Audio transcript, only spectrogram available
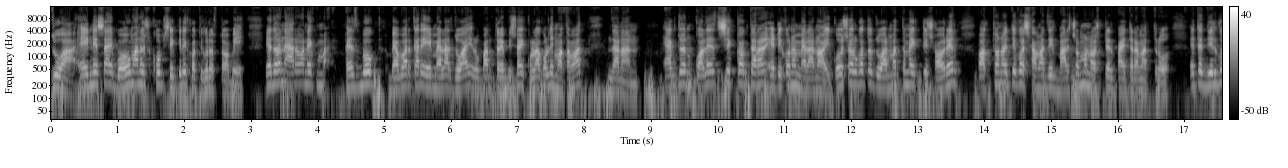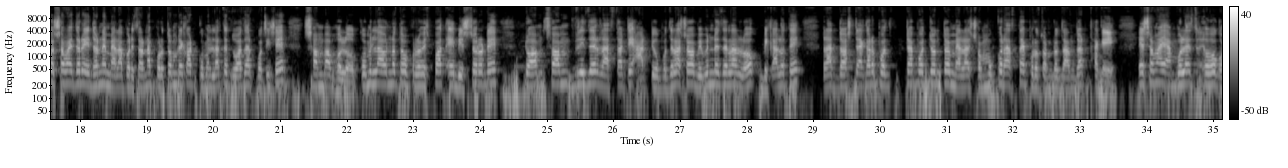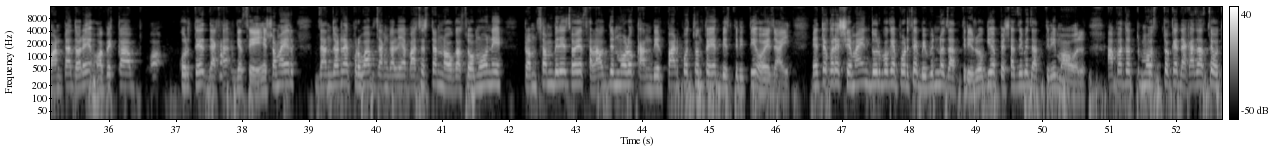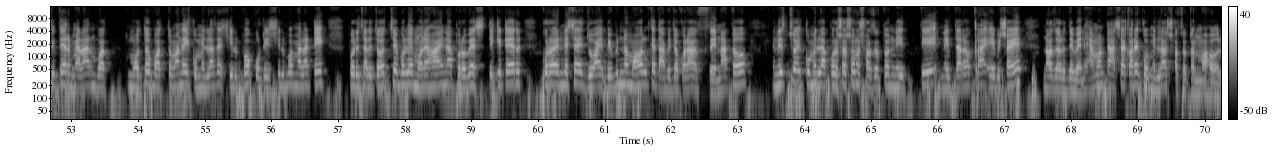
জুয়া। এই নেশায় বহু মানুষ খুব শীঘ্রই ক্ষতিগ্রস্ত হবে। এ ধরনের আরও অনেক ফেসবুক ব্যবহারকারী এই মেলা জুয়ায় রূপান্তরের বিষয়ে খোলাখুলি মতামত জানান। একজন কলেজ শিক্ষক জানান, এটি কোনো মেলা নয়। কৌশলগত জোয়ার মাধ্যমে একটি শহরের অর্থনৈতিক ও সামাজিক ভারসাম্য নষ্টের পায়তারা মাত্র। এতে দীর্ঘ সময় ধরে এই ধরনের মেলা পরিচালনা প্রথম রেকর্ড কুমিল্লাতে দু হাজার পঁচিশে সম্ভব হলো। কুমিল্লা অন্যতম প্রবেশপথ এই বিশ্ব রোডে টমসম ব্রিজের রাস্তাটি আটটি উপজেলা সহ বিভিন্ন জেলার লোক বিকাল হতে রাত দশটা এগারোটা পর্যন্ত মেলার সম্মুখ রাস্তায় প্রচণ্ড যানজট থাকে। এ সময় অ্যাম্বুলেন্স ও ঘণ্টা ধরে অপেক্ষা করতে দেখা গেছে। এ সময়ের যানজটের প্রভাব Jangalia bus stand, Naogaon Chowmuhani, Tomsom bridge হয়ে সালাউদ্দিন মোড়, কান্দির পাড় পর্যন্ত এর বিস্তৃতি হয়ে যায়। এতে করে সীমাহীন দুর্ভোগে পড়ছে বিভিন্ন যাত্রী, রোগী ও পেশাজীবী যাত্রী মহল। আপাতত মস্তকে দেখা যাচ্ছে অতীতের মেলার মতো বর্তমানে কুমিল্লাতে শিল্প, কুটির শিল্প মেলাটি পরিচালিত হচ্ছে বলে মনে হয় না। প্রবেশ টিকিটের ক্রয়ের নেশায় জুয়ায় বিভিন্ন মহলকে দাবিত করা হচ্ছে। না তো নিশ্চয়ই কুমিল্লা প্রশাসন সচেতন নীতি নির্ধারকরা এ বিষয়ে নজর দেবেন। এমনটা আশা করে কুমিল্লা সচেতন মহল।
